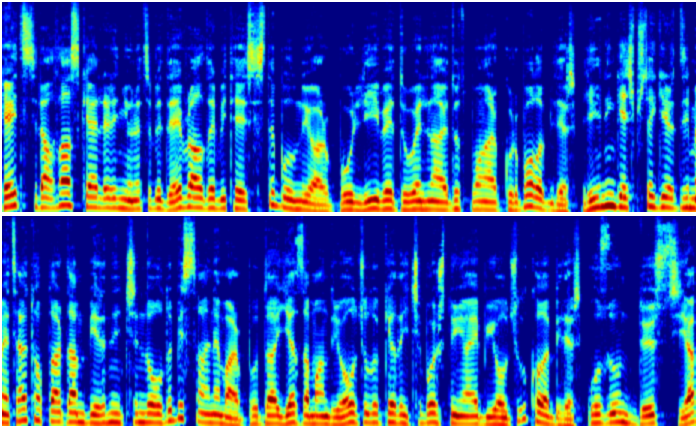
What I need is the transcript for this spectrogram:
Kate silahlı askerlerin yönetimi devraldığı bir tesiste bulunuyor. Bu Lee ve Duel'in aydut Monarch grubu olabilir. Lee'nin geçmişte girdiği metal toplardan birinin içinde olduğu bir sahne var. Bu da ya zamanda yolculuk ya da içi boş dünyaya bir yolculuk olabilir. Uzun, düz, siyah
